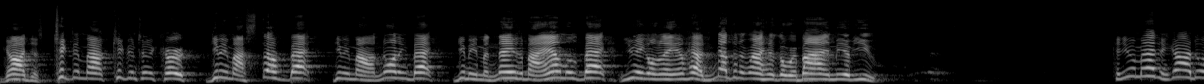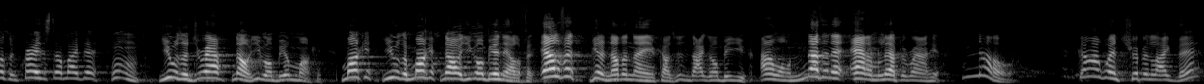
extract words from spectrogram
God just kicked him out, kicked him to the curb. Give me my stuff back. Give me my anointing back. Give me my names of my animals back. You ain't going to have nothing around here to remind me of you. Can you imagine God doing some crazy stuff like that? Mm-mm. You was a giraffe? No, you're going to be a monkey. Monkey? You was a monkey? No, you're going to be an elephant. Elephant? Get another name because this is not going to be you. I don't want nothing that Adam left around here. No. God wasn't tripping like that.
